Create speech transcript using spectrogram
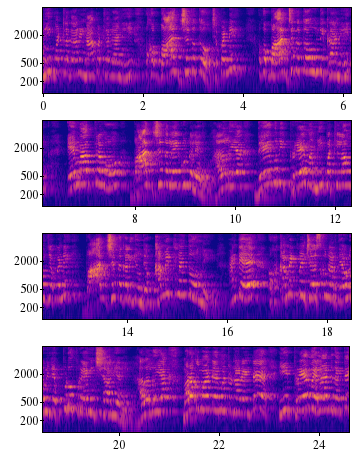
నీ పట్ల కానీ నా పట్ల కానీ ఒక బాధ్యతతో చెప్పండి? ఒక బాధ్యతతో ఉంది కానీ ఏమాత్రము బాధ్యత లేకుండా లేదు. హల్లెలూయా. దేవుని ప్రేమ నీ పట్ల ఎలా ఉంది చెప్పండి. బాధ్యత కలిగి ఉంది. ఒక కమిట్మెంట్తో ఉంది. అంటే ఒక కమిట్మెంట్ చేసుకున్నాడు దేవుడు నేను ఎప్పుడూ ప్రేమించాలి అని. అలలుయ మరొక మాట ఏమంటున్నాడంటే ఈ ప్రేమ ఎలాంటిదంటే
